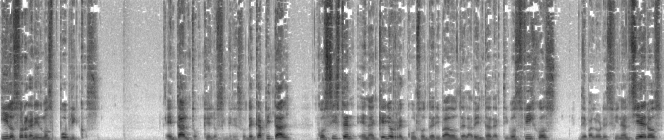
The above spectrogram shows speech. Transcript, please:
y los organismos públicos, en tanto que los ingresos de capital consisten en aquellos recursos derivados de la venta de activos fijos, de valores financieros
